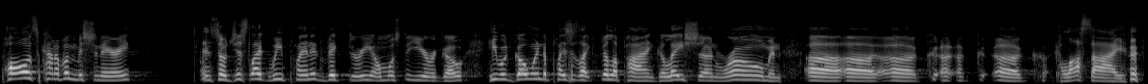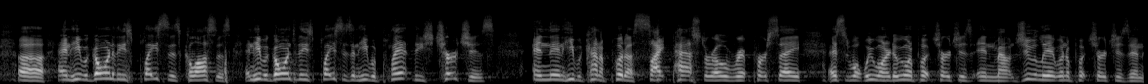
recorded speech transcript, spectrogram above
Paul is kind of a missionary. And so, just like we planted victory almost a year ago, he would go into places like Philippi and Galatia and Rome and uh, uh, uh, uh, uh Colossae. Uh, and he would go into these places, Colossus, and he would go into these places and he would plant these churches and then he would kind of put a site pastor over it per se. This is what we want to do. We want to put churches in Mount Juliet. We want to put churches in,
